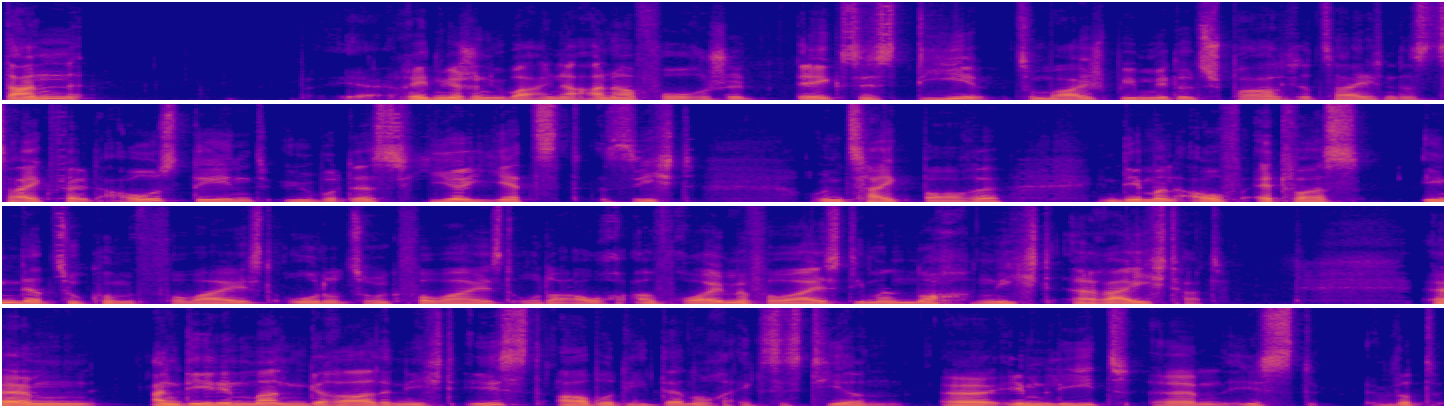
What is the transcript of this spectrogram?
dann reden wir schon über eine anaphorische Deixis, die zum Beispiel mittels sprachlicher Zeichen das Zeigfeld ausdehnt über das hier jetzt Sicht und Zeigbare, indem man auf etwas in der Zukunft verweist oder zurückverweist oder auch auf Räume verweist, die man noch nicht erreicht hat, ähm, an denen man gerade nicht ist, aber die dennoch existieren. Äh, Im Lied ähm, ist, wird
